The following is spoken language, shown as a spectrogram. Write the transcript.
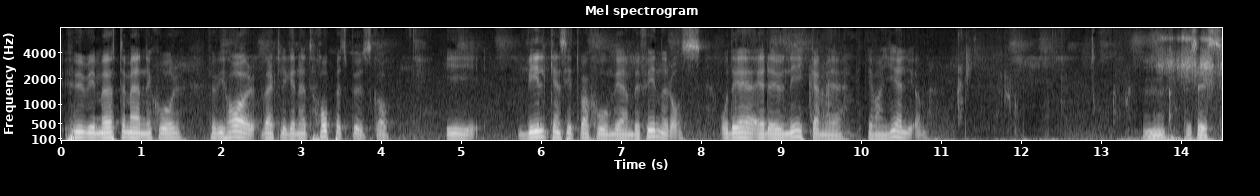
hur vi möter människor. För vi har verkligen ett hoppets budskap i vilken situation vi än befinner oss. Och det är det unika med evangelium. Mm, precis.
